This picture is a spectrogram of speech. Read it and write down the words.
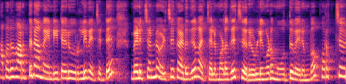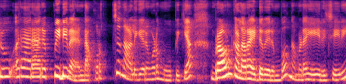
അപ്പോൾ അത് വറുത്തിടാൻ വേണ്ടിയിട്ട് ഒരു ഉരുളി വെച്ചിട്ട് വെളിച്ചെണ്ണ ഒഴിച്ച് കടുക് വച്ചലമുളക് ചെറിയുള്ളിയും കൂടെ മൂത്ത് വരുമ്പോൾ കുറച്ചൊരു ഒരു അര അരപ്പിടി വേണ്ട. കുറച്ച് നാളികേരം കൂടെ മൂപ്പിക്കുക. ബ്രൗൺ കളറായിട്ട് വരുമ്പോൾ നമ്മുടെ എരിശ്ശേരി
